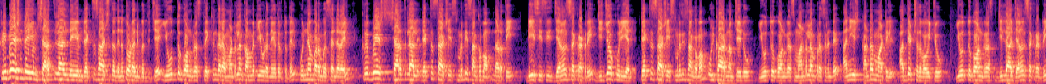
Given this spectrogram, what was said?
കൃപേഷിന്റെയും ശരത് ലാലിന്റെയും രക്തസാക്ഷിത്വ ദിനത്തോടനുബന്ധിച്ച് യൂത്ത് കോൺഗ്രസ് തെക്കുംകര മണ്ഡലം കമ്മിറ്റിയുടെ നേതൃത്വത്തിൽ പുന്നമ്പറമ്പ് സെന്ററിൽ കൃപേഷ് ശരത്ലാൽ രക്തസാക്ഷി സ്മൃതി സംഗമം നടത്തി. D general secretary Jijo Kurian രക്തസാക്ഷി സ്മൃതി സംഗമം ഉദ്ഘാടനം ചെയ്തു. യൂത്ത് കോൺഗ്രസ് മണ്ഡലം പ്രസിഡന്റ് അനീഷ് കണ്ടംമാട്ടിൽ അധ്യക്ഷത വഹിച്ചു. യൂത്ത് കോൺഗ്രസ് ജില്ലാ general secretary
